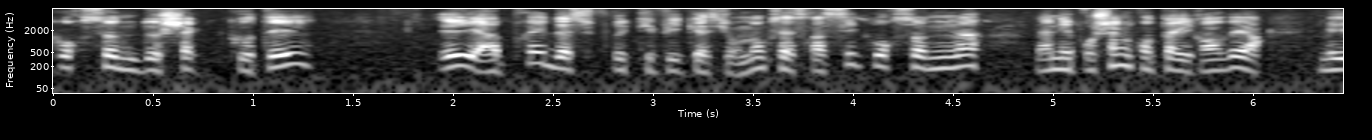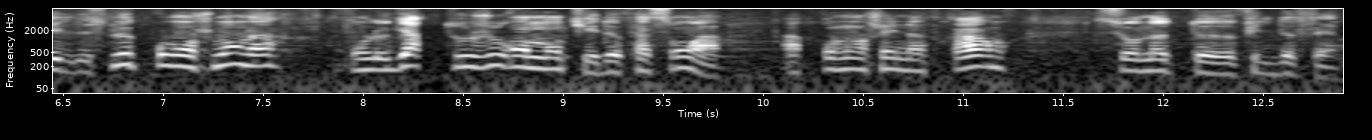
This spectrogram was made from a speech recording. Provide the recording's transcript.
coursonnes de chaque côté et après de la fructification. Donc ça sera ces coursonnes-là l'année prochaine qu'on taillera en verre. Mais le prolongement là, on le garde toujours en entier de façon à, prolonger notre arbre sur notre euh, fil de fer.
